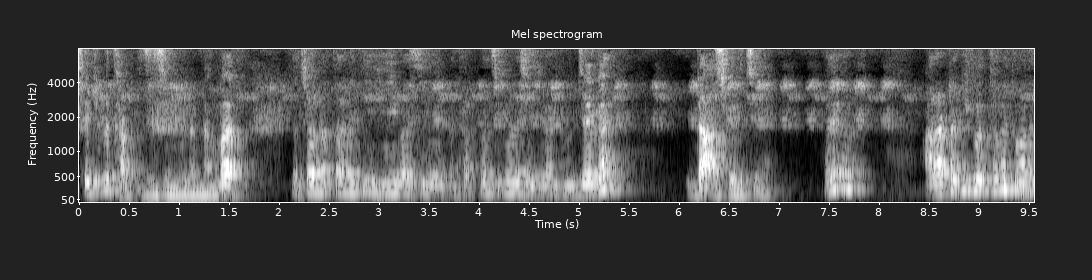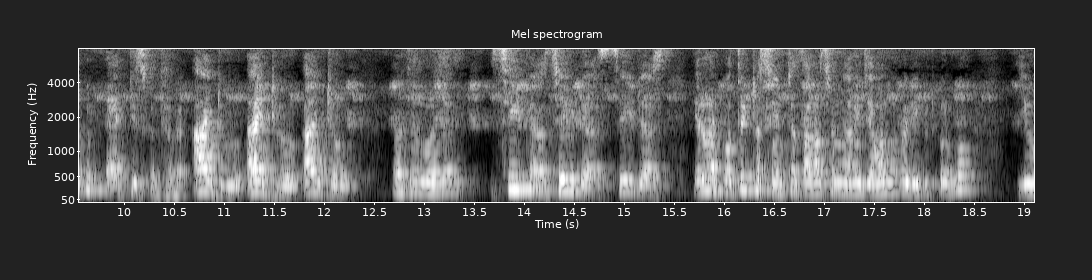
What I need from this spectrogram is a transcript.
সেটি হলো থার্ড পার্সন সিঙ্গুলার নাম্বার তো চলো তাহলে কি হি বা সি একটা থার্ড পার্সন সিঙ্গুলার সেই জন্য দুর জায়গায় ডাস হয়েছে। বুঝলে আর একটা কী করতে হবে? তোমাদেরকে প্র্যাকটিস করতে হবে। I do I do I do বলছে? সি ডাস সেই ডাস সেই ডাস এরকম প্রত্যেকটা সেন্টেন্স আমার সঙ্গে আমি যেমনভাবে রিপিট করব you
